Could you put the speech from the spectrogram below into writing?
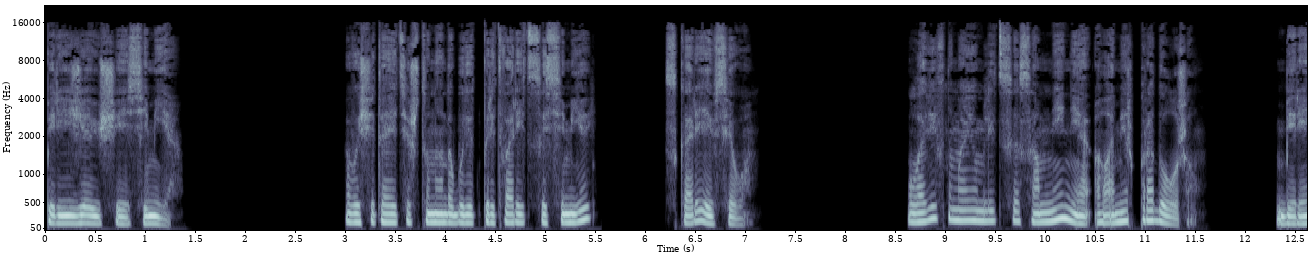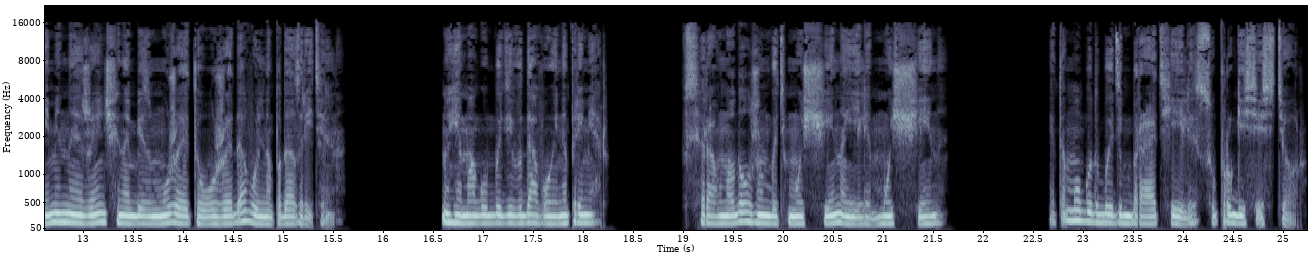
переезжающая семья. Вы считаете, что надо будет притвориться семьей? Скорее всего. Уловив на моем лице сомнение, Аламир продолжил. Беременная женщина без мужа — это уже довольно подозрительно. Но я могу быть вдовой, например. Все равно должен быть мужчина или мужчины. Это могут быть братья или супруги сестер.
